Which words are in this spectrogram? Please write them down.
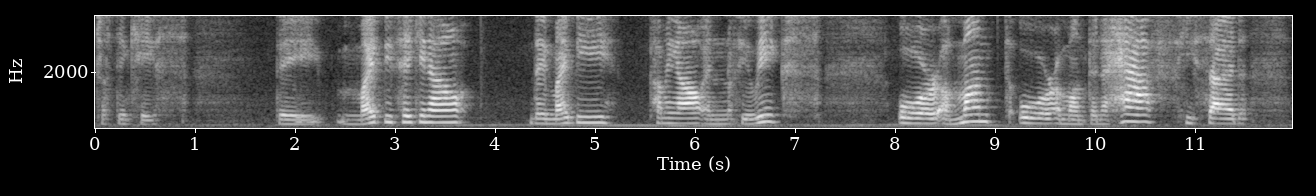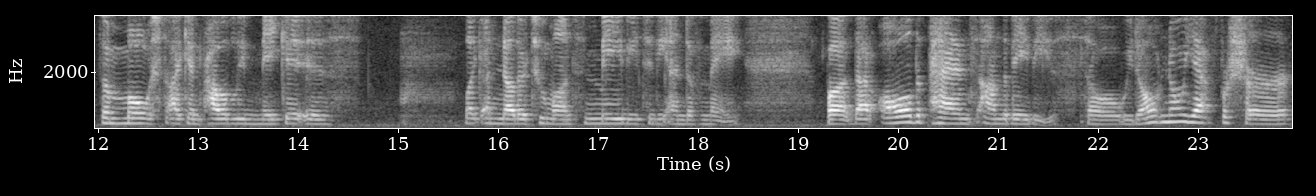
just in case they might be taken out. They might be coming out in a few weeks or a month or a month and a half. He said the most I can probably make it is like another two months, maybe to the end of May. But that all depends on the babies. So we don't know yet for sure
